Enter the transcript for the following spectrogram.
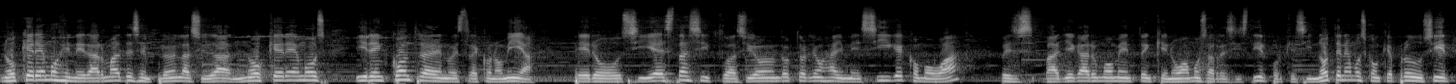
No queremos generar más desempleo en la ciudad, no queremos ir en contra de nuestra economía, pero si esta situación, doctor John Jaime, sigue como va, pues va a llegar un momento en que no vamos a resistir, porque si no tenemos con qué producir,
